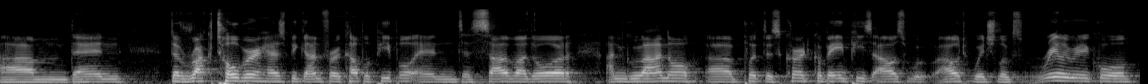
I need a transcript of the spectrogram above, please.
Um, then the Rocktober has begun for a couple of people, and uh, Salvador Anguiano uh, put this Kurt Cobain piece out, out, which looks really, really cool.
